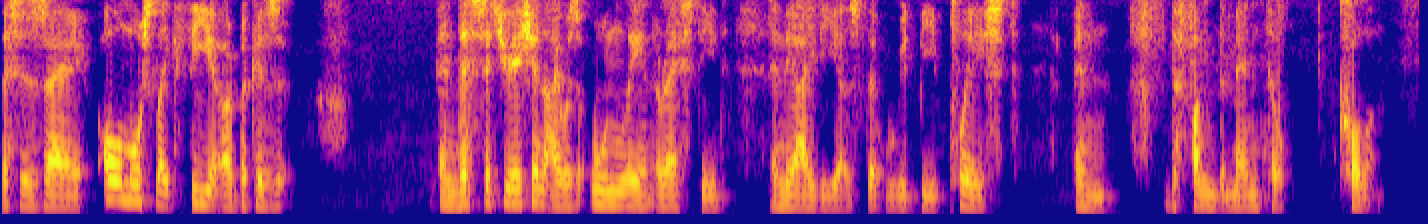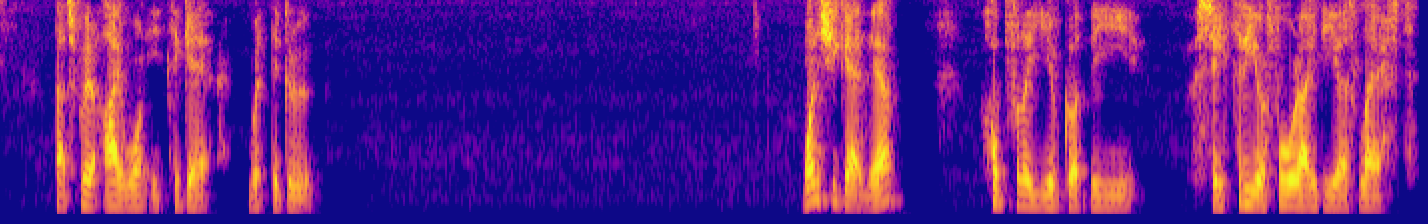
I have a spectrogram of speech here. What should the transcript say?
this is uh, almost like theatre because in this situation, I was only interested in the ideas that would be placed in the fundamental column. That's where I wanted to get with the group. Once you get there, hopefully you've got the, say, three or four ideas left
